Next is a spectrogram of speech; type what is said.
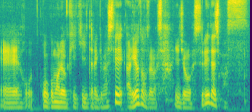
えー。ここまでお聴きいただきましてありがとうございました。以上失礼いたします。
